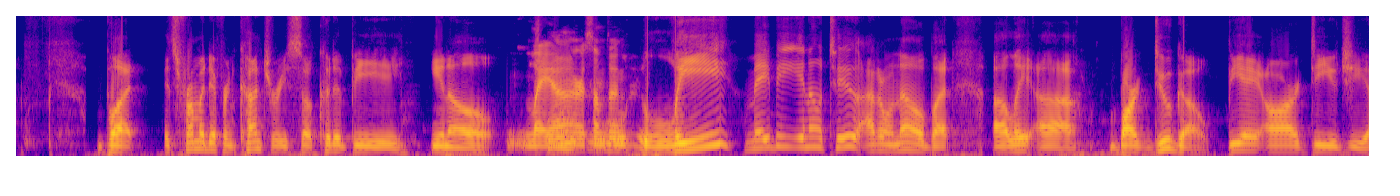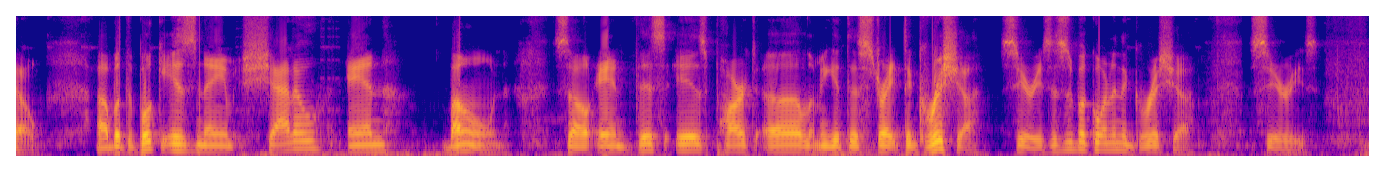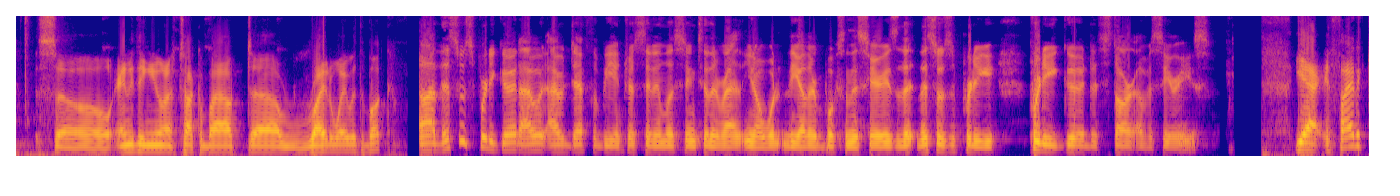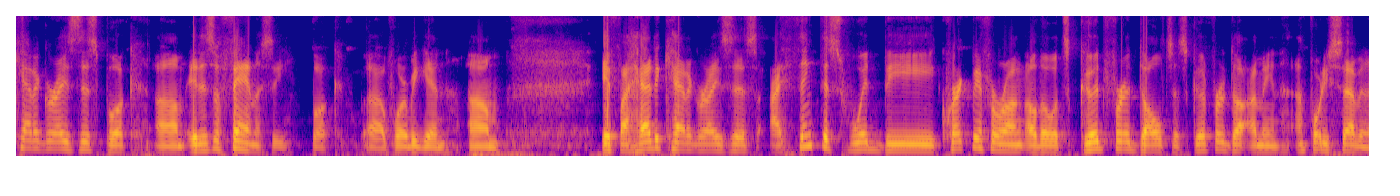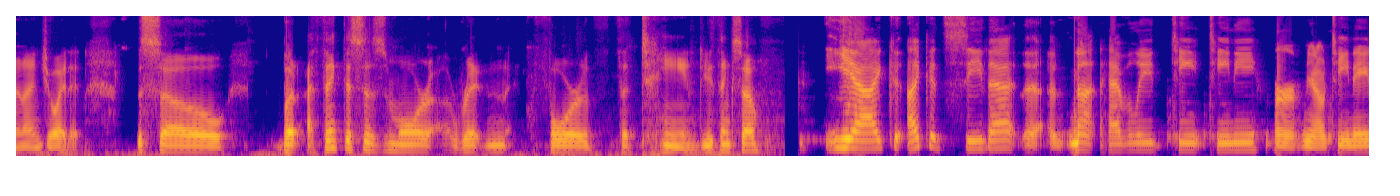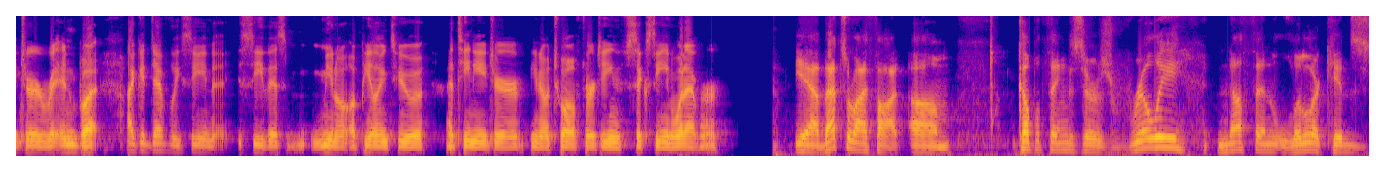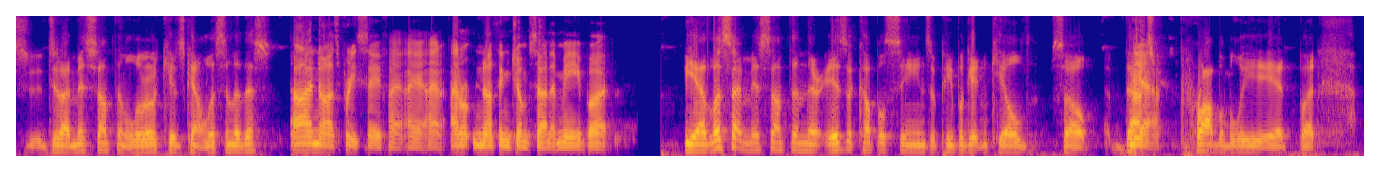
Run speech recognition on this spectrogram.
but it's from a different country. So could it be you know Leia or something? Lee, maybe you know too. I don't know, but uh, Lee, uh, Bardugo, B A R D U G O. Uh, but the book is named Shadow and Bone. So, and this is part of, let me get this straight, the Grisha series. This is book one in the Grisha series. So, anything you want to talk about uh, right away with the book? Uh, this was pretty good. I would I would definitely be interested in listening to the you know what the other books in the series. This was a pretty pretty good start of a series. Yeah, if I had to categorize this book, um, it is a fantasy book. Uh, before we begin, um, if I had to categorize this, I think this would be. Correct me if I'm wrong. Although it's good for adults, it's good for adult. I mean, I'm 47 and I enjoyed it. So, but I think this is more written for the teen. Do you think so? Yeah, I could I could see that. Uh, not heavily teen, teeny or you know teenager written, but I could definitely see see this you know appealing to a teenager, you know, 12, 13, 16, whatever. Yeah, that's what I thought. Um, a couple things. There's really nothing. Littler kids. Did I miss something? Littler kids can't listen to this. Uh no, it's pretty safe. I I I don't. Nothing jumps out at me, but yeah, unless I missed something, there is a couple scenes of people getting killed, so that's yeah. probably it. But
